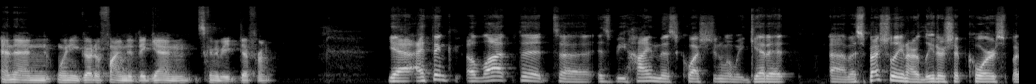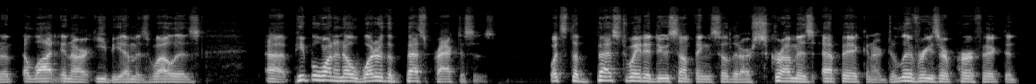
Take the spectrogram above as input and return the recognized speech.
And then when you go to find it again, it's going to be different. Yeah, I think a lot that uh, is behind this question when we get it, um, especially in our leadership course, but a, a lot in our EBM as well, is uh, people want to know what are the best practices? What's the best way to do something so that our scrum is epic and our deliveries are perfect? And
